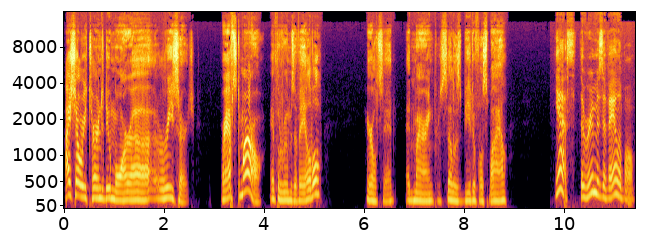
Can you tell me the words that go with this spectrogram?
I shall return to do more uh, research. Perhaps tomorrow, if the room is available, Harold said, admiring Priscilla's beautiful smile. Yes, the room is available.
